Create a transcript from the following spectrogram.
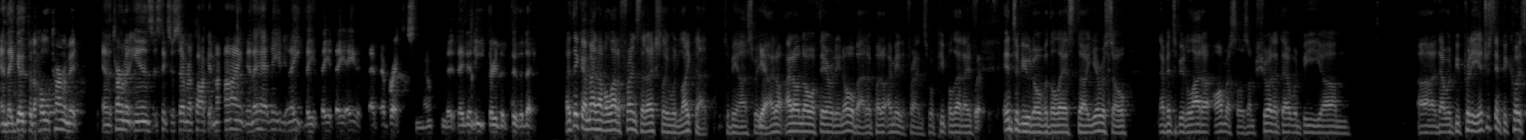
and they go through the whole tournament, and the tournament ends at six or seven o'clock at night, and they hadn't even eaten. They they, they ate at, at breakfast. You know, they, they didn't eat through the through the day. I think I might have a lot of friends that actually would like that. To be honest with you, yeah. I don't. I don't know if they already know about it, but I mean, friends, with people that I've interviewed over the last uh, year or so, I've interviewed a lot of arm wrestlers. I'm sure that that would be um, uh, that would be pretty interesting because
